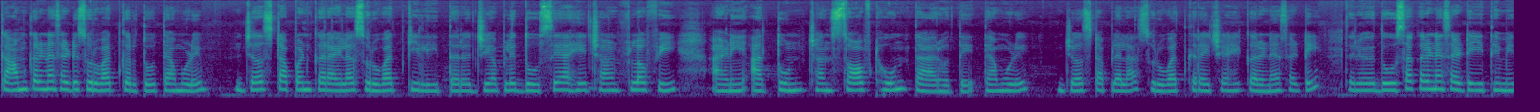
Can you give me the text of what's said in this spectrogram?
काम करण्यासाठी सुरुवात करतो. त्यामुळे जस्ट आपण करायला सुरुवात केली तर जे आपले डोसे आहे छान फ्लफी आणि आतून छान सॉफ्ट होऊन तयार होते. त्यामुळे जस्ट आपल्याला सुरुवात करायची आहे करण्यासाठी. तर डोसा करण्यासाठी इथे मी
